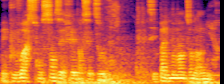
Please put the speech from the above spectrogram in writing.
Mes pouvoirs seront sans effet dans cette zone. C'est pas le moment de s'endormir.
